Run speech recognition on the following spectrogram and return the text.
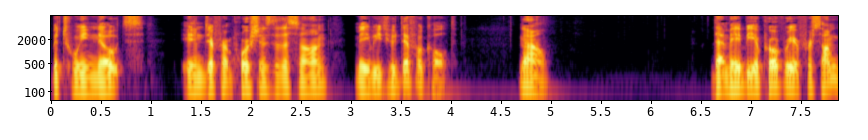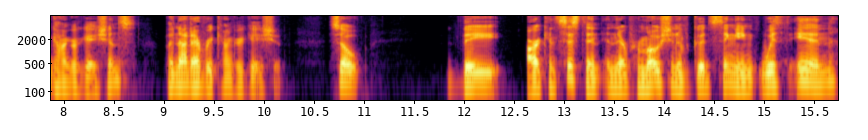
between notes in different portions of the song may be too difficult. Now, that may be appropriate for some congregations, but not every congregation. So they are consistent in their promotion of good singing within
